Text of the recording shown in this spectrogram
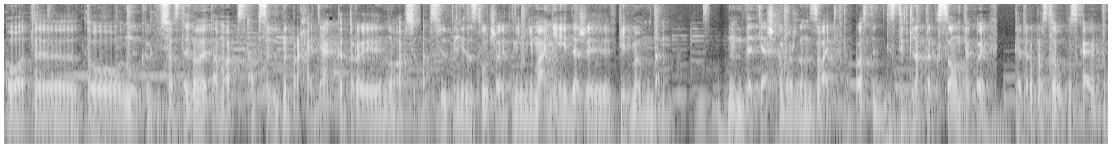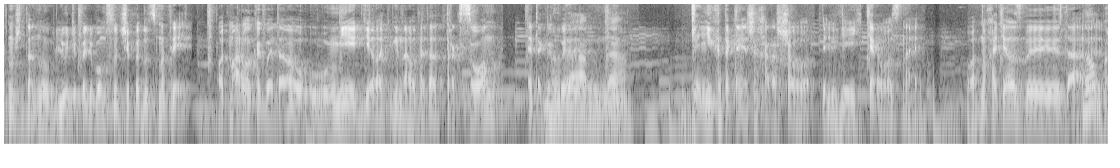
вот, э, то, ну, как бы все остальное там аб- абсолютно проходняк, который, ну, абс- абсолютно не заслуживает ни внимания, и даже фильмом там дотяжка можно назвать. Это просто действительно аттракцион такой, который просто выпускают, потому что, ну, люди по любому случаю пойдут смотреть. Вот Marvel как бы это умеет делать именно вот этот аттракцион. Это как ну, бы... Да, ну, да. Для них это, конечно, хорошо, вот, для людей хер его знает. Вот, но хотелось бы, да, ну,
